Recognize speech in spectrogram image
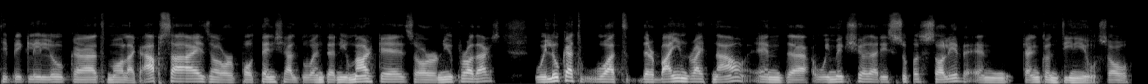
typically look at more like upsides or potential to enter new markets or new products. We look at what they're buying right now and uh, we make sure that it's super solid and can continue. So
